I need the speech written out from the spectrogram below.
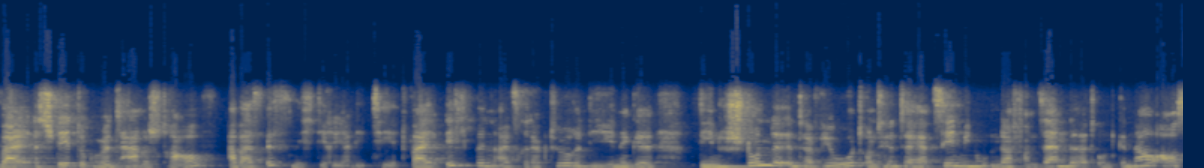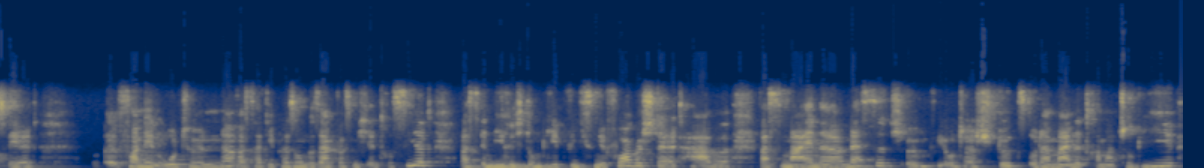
weil es steht dokumentarisch drauf, aber es ist nicht die Realität, weil ich bin als Redakteurin diejenige, die eine Stunde interviewt und hinterher zehn Minuten davon sendet und genau auswählt, äh, von den O-Tönen, ne? was hat die Person gesagt, was mich interessiert, was in die Richtung geht, wie ich es mir vorgestellt habe, was meine Message irgendwie unterstützt oder meine Dramaturgie.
